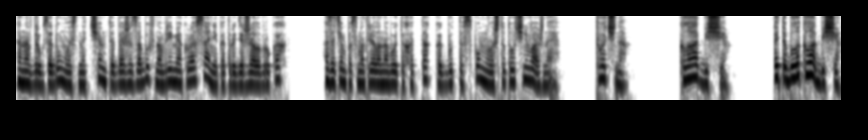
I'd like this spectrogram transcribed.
Она вдруг задумалась над чем-то, даже забыв на время о круассане, который держала в руках, а затем посмотрела на Войтаха так, как будто вспомнила что-то очень важное. «Точно. Кладбище. Это было кладбище!»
